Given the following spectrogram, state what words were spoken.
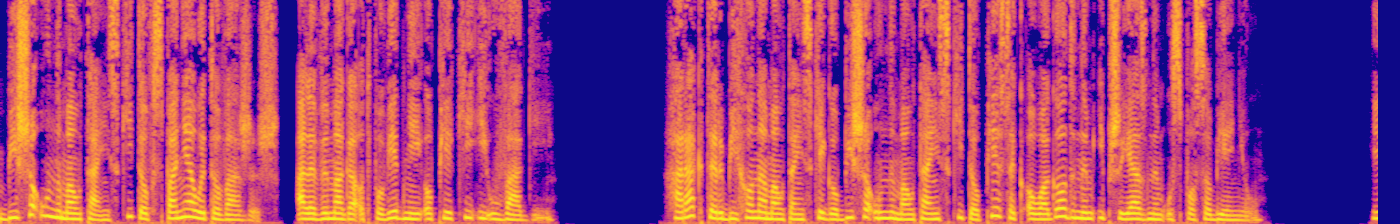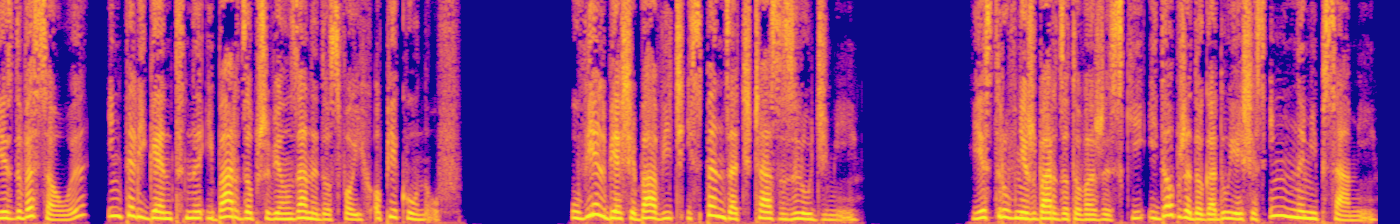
Bishoun małtański to wspaniały towarzysz, ale wymaga odpowiedniej opieki i uwagi. Charakter bichona małtańskiego Bishoun małtański to piesek o łagodnym i przyjaznym usposobieniu. Jest wesoły, inteligentny i bardzo przywiązany do swoich opiekunów. Uwielbia się bawić i spędzać czas z ludźmi. Jest również bardzo towarzyski i dobrze dogaduje się z innymi psami.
